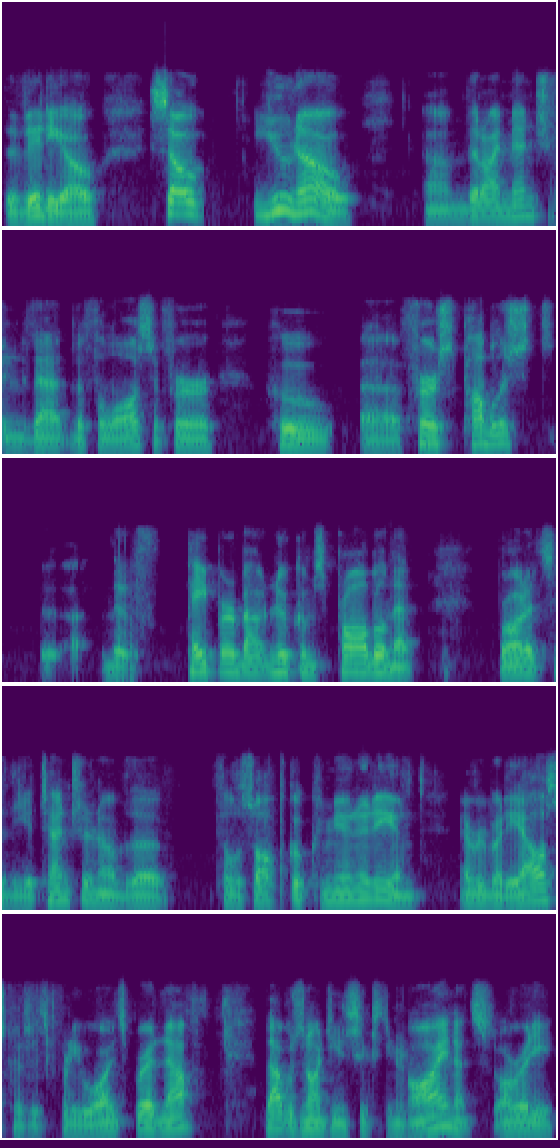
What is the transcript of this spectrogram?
the video. So you know um, that I mentioned that the philosopher who uh, first published uh, the paper about Newcomb's problem that brought it to the attention of the philosophical community and everybody else because it's pretty widespread now. That was 1969. That's already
